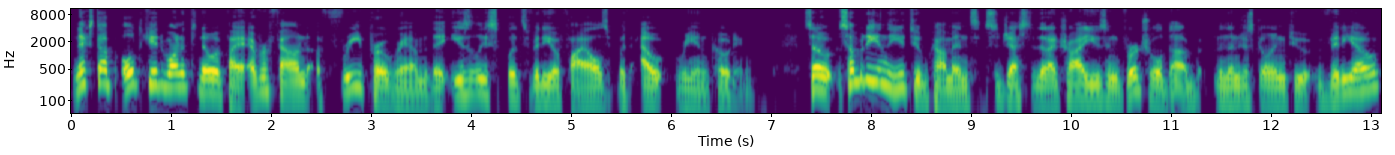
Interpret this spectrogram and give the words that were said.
Next up, Old Kid wanted to know if I ever found a free program that easily splits video files without re encoding. So somebody in the YouTube comments suggested that I try using VirtualDub and then just going to video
